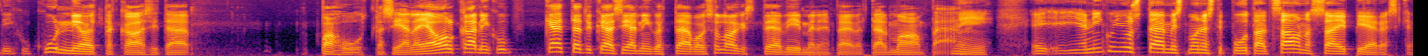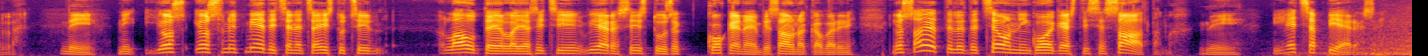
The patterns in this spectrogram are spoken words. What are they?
niin kuin kunnioittakaa sitä pahuutta siellä ja olkaa niin kuin, käyttäytykää siellä niin kuin, että tämä voisi olla oikeasti teidän viimeinen päivä täällä maan päällä. Niin. Ja niin kuin just tämä, mistä monesti puhutaan, että saunassa ei piereskellä. Niin. Niin jos, jos nyt mietit sen, että sä istut siinä lauteilla ja sitten siinä vieressä istuu se kokeneempi saunakaveri, niin jos ajattelet, että se on niin kuin oikeasti se saatana, niin. niin et sä pierese.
